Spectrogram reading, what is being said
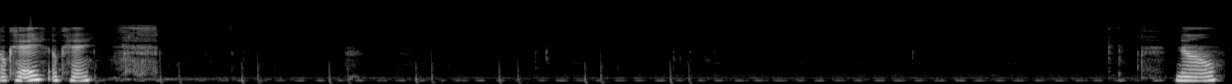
Okay, okay. No.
